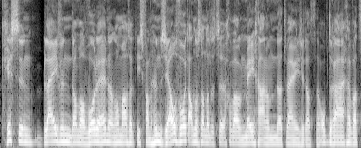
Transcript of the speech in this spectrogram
christen blijven dan wel worden, hè, dan nogmaals dat het iets van hunzelf wordt, anders dan dat het gewoon meegaan omdat wij ze dat opdragen, wat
